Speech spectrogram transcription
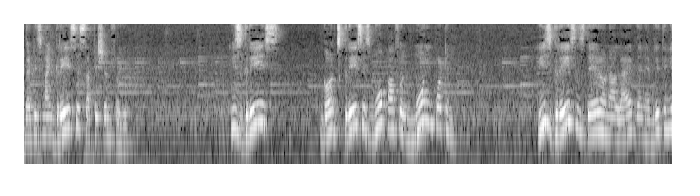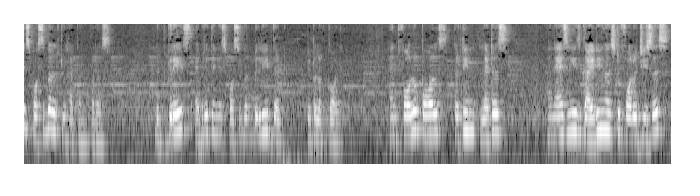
That is, my grace is sufficient for you. His grace, God's grace is more powerful, more important. His grace is there on our life, then everything is possible to happen for us. With grace, everything is possible. Believe that, people of God. And follow Paul's 13 letters. And as he is guiding us to follow Jesus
